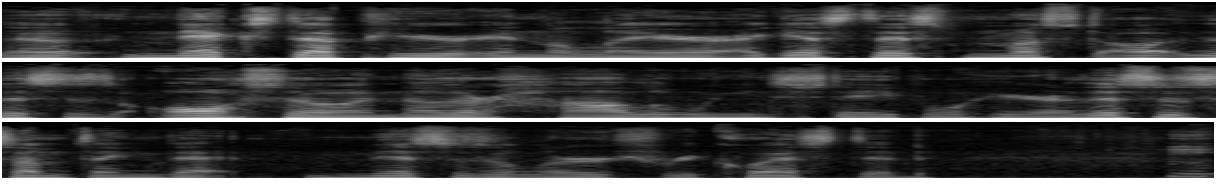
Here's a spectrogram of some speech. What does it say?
so next up here in the lair, I guess this must this is also another Halloween staple here. This is something that Mrs. Lurch requested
